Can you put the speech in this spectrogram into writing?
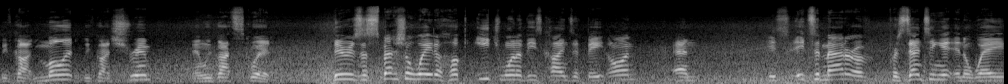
we've got mullet, we've got shrimp, and we've got squid. There is a special way to hook each one of these kinds of bait on, and it's, it's a matter of presenting it in a way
